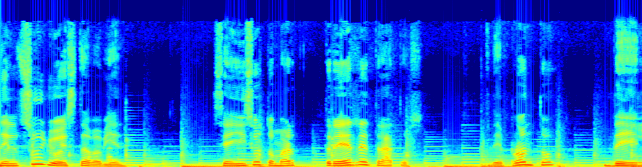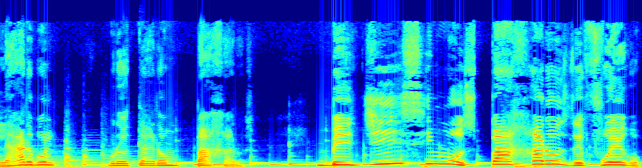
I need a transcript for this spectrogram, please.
el suyo estaba bien. Se hizo tomar tres retratos. De pronto, del árbol brotaron pájaros. Bellísimos pájaros de fuego.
